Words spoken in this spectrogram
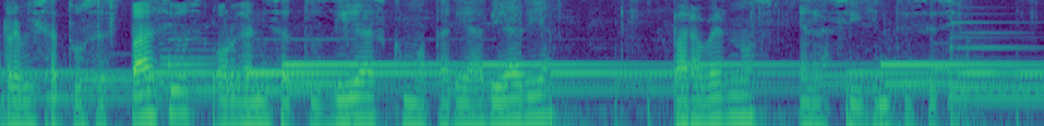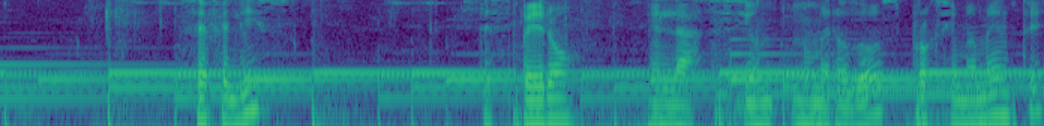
revisa tus espacios, organiza tus días como tarea diaria para vernos en la siguiente sesión. Sé feliz, te espero en la sesión número 2 próximamente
